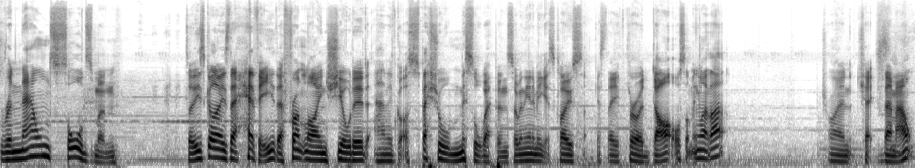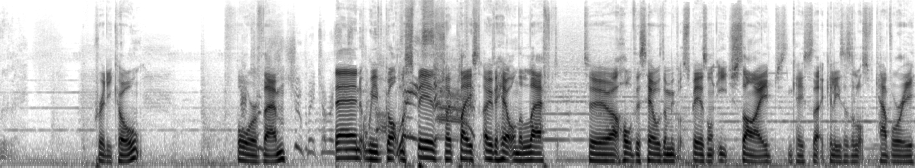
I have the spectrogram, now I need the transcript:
renowned swordsman. So these guys, they're heavy, they're frontline shielded, and they've got a special missile weapon. So when the enemy gets close, I guess they throw a dart or something like that. Try and check them out. Pretty cool. Four of them. Then we've got my spears, which I placed over here on the left to uh, hold this hill. Then we've got spears on each side, just in case that Achilles has a lots of cavalry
